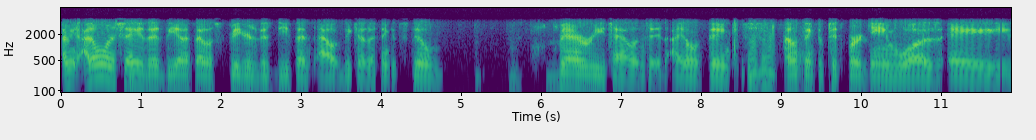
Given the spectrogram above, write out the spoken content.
I mean I don't want to say that the NFL has figured this defense out because I think it's still very talented. I don't think mm-hmm. I don't think the Pittsburgh game was a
